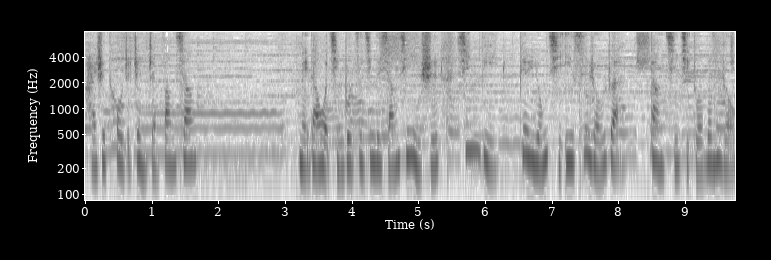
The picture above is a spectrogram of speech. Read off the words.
还是透着阵阵芳香。每当我情不自禁地想起你时，心底便涌起一丝柔软，荡起几多温柔。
